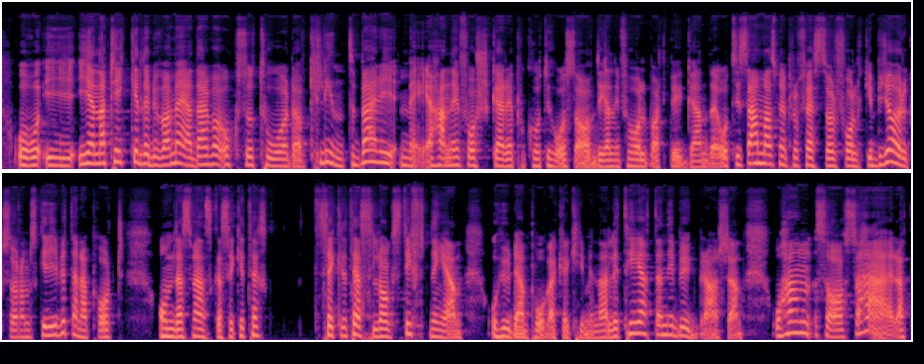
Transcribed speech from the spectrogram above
Och i, i en artikel där du var med, där var också Tord av Klintberg med. Han är forskare på KTHs avdelning för hållbart byggande och tillsammans med professor Folke Björk så har de skrivit en rapport om den svenska sekretess sekretesslagstiftningen och hur den påverkar kriminaliteten i byggbranschen. Och han sa så här att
